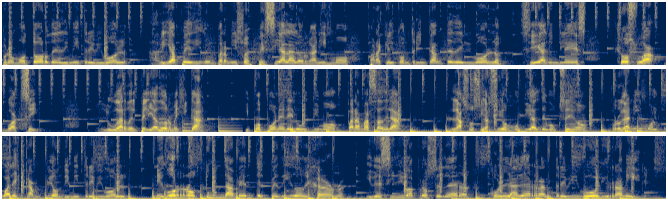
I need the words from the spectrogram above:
promotor de Dimitri Vivol, había pedido un permiso especial al organismo para que el contrincante de Vivol sea el inglés Joshua Watsi, en lugar del peleador mexicano, y posponer el último para más adelante. La Asociación Mundial de Boxeo, organismo el cual es campeón Dimitri Vivol, negó rotundamente el pedido de Hearn y decidió proceder con la guerra entre Vivol y Ramírez.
